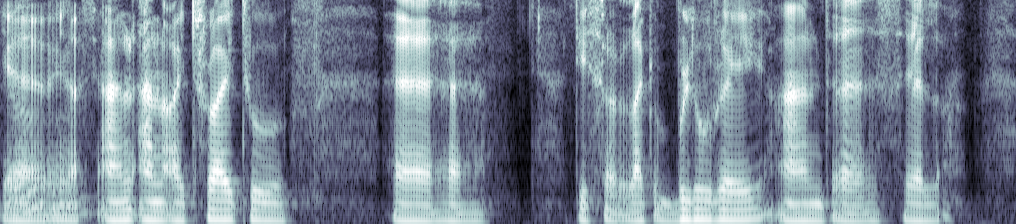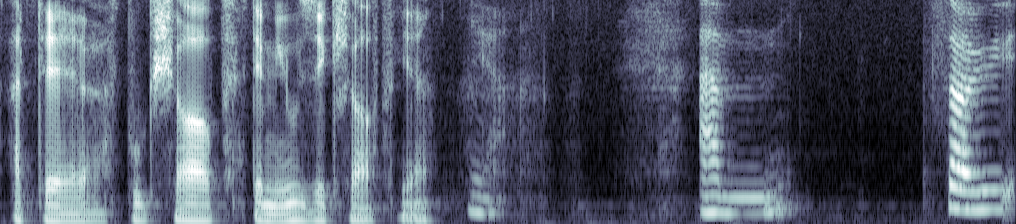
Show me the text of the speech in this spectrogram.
Yeah, yes. and and I try to uh, this uh, like a Blu-ray and uh, sell at the bookshop, the music shop. Yeah. Yeah. Um. So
